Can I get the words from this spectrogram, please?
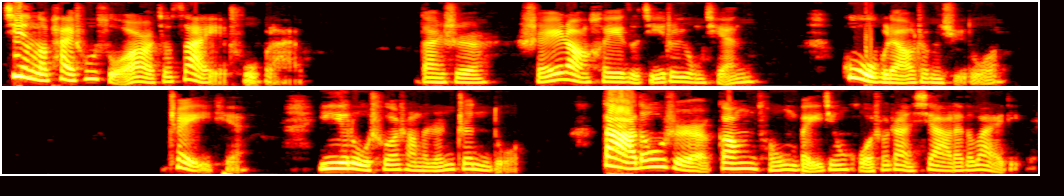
进了派出所就再也出不来了。但是谁让黑子急着用钱？顾不了这么许多了。这一天，一路车上的人真多，大都是刚从北京火车站下来的外地人，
